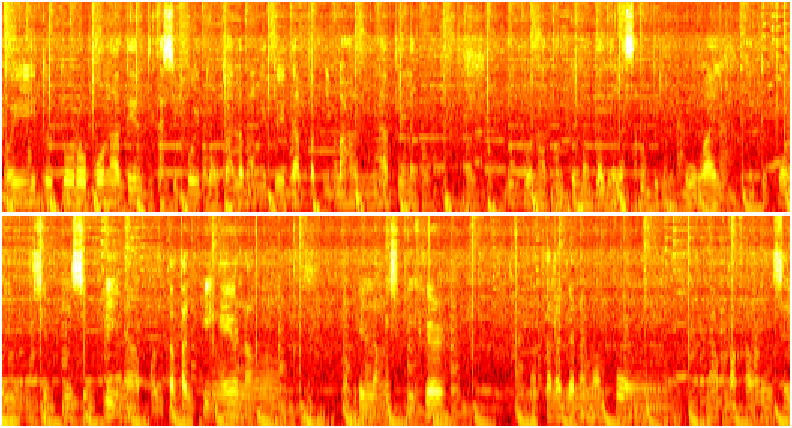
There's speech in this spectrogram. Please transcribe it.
Po ituturo po natin kasi po itong kalamang ito ay dapat ibahagi natin at hindi po natin ito madadala sa kabilang buhay. Ito po yung simple-simple na pagtatagpi ngayon ng papel ng speaker na talaga naman pong napakahusay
